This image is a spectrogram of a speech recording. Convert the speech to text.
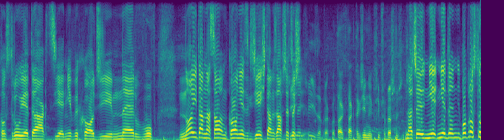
konstruuje te akcje, nie wychodzi, nerwów. No i tam na samym koniec gdzieś tam zawsze coś... Zimnej krwi zabrakło, tak, tak, tak, zimnej krwi, przepraszam się. Znaczy, nie, nie, do- po prostu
